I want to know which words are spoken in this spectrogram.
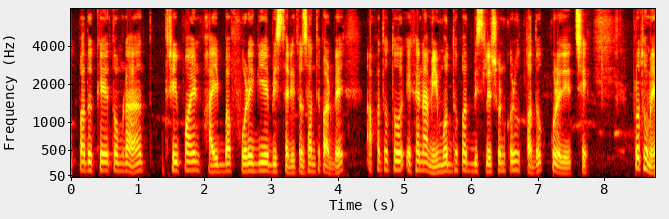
উৎপাদকে তোমরা থ্রি পয়েন্ট ফাইভ বা ফোরে গিয়ে বিস্তারিত জানতে পারবে। আপাতত এখানে আমি মধ্যপদ বিশ্লেষণ করে উৎপাদক করে দিচ্ছি। প্রথমে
